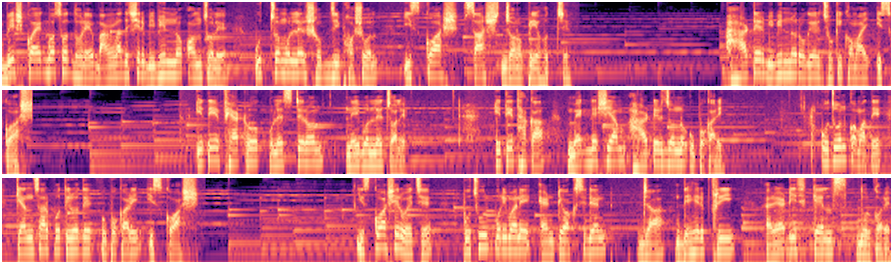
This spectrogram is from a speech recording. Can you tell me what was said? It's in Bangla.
বেশ কয়েক বছর ধরে বাংলাদেশের বিভিন্ন অঞ্চলে উচ্চমূল্যের সবজি ফসল, স্কোয়াশ চাষ জনপ্রিয় হচ্ছে। হার্টের বিভিন্ন রোগের ঝুঁকি কমায় স্কোয়াশ। এতে ফ্যাট ও কোলেস্টেরল নেই বললে চলে। এতে থাকা ম্যাগনেসিয়াম হার্টের জন্য উপকারী। ওজন কমাতে ক্যান্সার প্রতিরোধে উপকারী স্কোয়াশ। স্কোয়াশে রয়েছে প্রচুর পরিমাণে অ্যান্টিঅক্সিডেন্ট যা দেহের ফ্রি র্যাডিক্যালস দূর করে।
